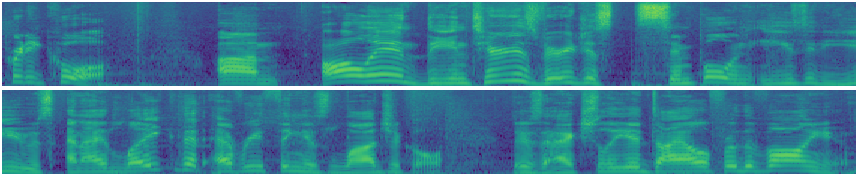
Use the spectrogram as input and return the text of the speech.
Pretty cool. Um, all in, the interior is very just simple and easy to use, and I like that everything is logical. There's actually a dial for the volume.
